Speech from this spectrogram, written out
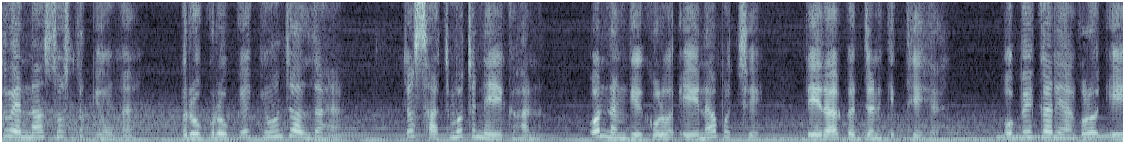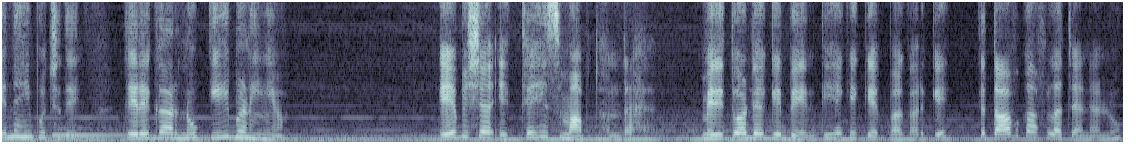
ਤੂੰ ਇੰਨਾ ਸੁਸਤ ਕਿਉਂ ਹੈ? ਰੁਕ ਰੁਕ ਕੇ ਕਿਉਂ ਚੱਲਦਾ ਹੈ? ਜੋ ਸੱਚਮੁੱਚ ਨੇਕ ਹਨ, ਉਹ ਨੰਗੇ ਕੋਲੋਂ ਇਹ ਨਾ ਪੁੱਛੇ, ਤੇਰਾ ਕੱਜਣ ਕਿੱਥੇ ਹੈ? ਉਹ ਬੇਘਰਿਆਂ ਕੋਲੋਂ ਇਹ ਨਹੀਂ ਪੁੱਛਦੇ, ਤੇਰੇ ਘਰ ਨੂੰ ਕੀ ਬਣੀ ਆ? ਇਹ ਵਿਸ਼ਾ ਇੱਥੇ ਹੀ ਸਮਾਪਤ ਹੁੰਦਾ ਹੈ। ਮੇਰੀ ਤੁਹਾਡੇ ਅੱਗੇ ਬੇਨਤੀ ਹੈ ਕਿ ਕਿਰਪਾ ਕਰਕੇ ਕਿਤਾਬ ਕਾਫਲਾ ਚੈਨਲ ਨੂੰ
